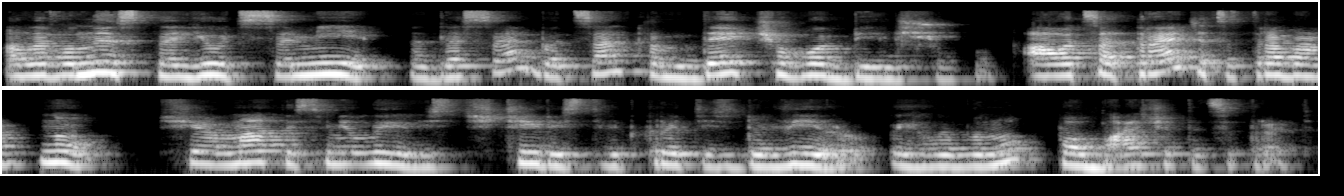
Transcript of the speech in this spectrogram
але вони стають самі для себе центром дечого більшого. А оце третє, це треба ну, ще мати сміливість, щирість, відкритість, довіру і глибину побачити це третє.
